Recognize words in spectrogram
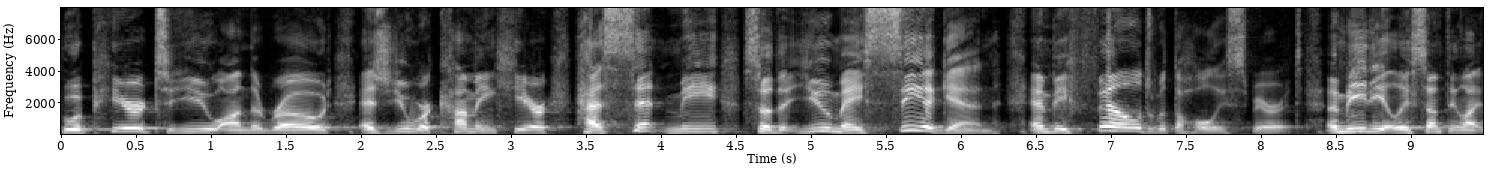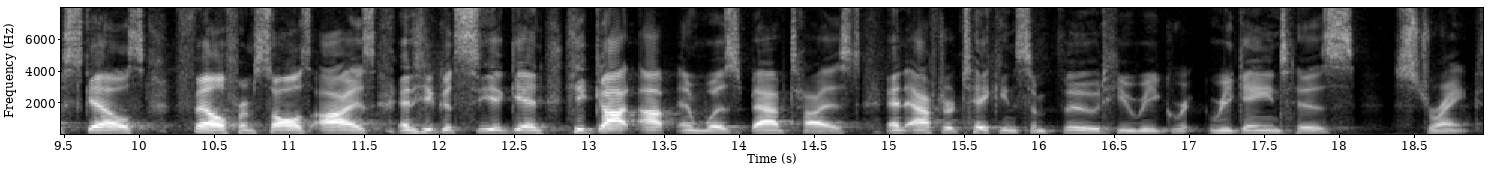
who appeared to you on the road as you were coming here, has sent me so that you may see again and be filled with the Holy Spirit. Immediately, something like scales fell from Saul's eyes, and he could see again. He got up and was baptized, and after taking some food, he regained his strength.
